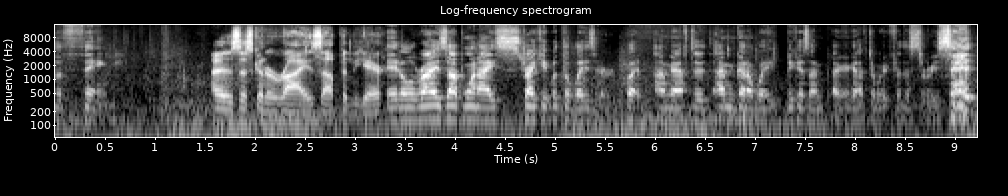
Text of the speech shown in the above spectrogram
the thing. Uh, Is this gonna rise up in the air? It'll rise up when I strike it with the laser, but I'm gonna have to. I'm gonna wait because I'm. I'm gonna have to wait for this to reset,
